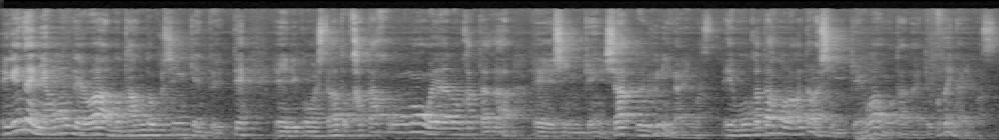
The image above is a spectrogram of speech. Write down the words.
現在日本ではあの単独親権といって離婚した後片方の親の方が親権者というふうになります。もう片方の方は親権は持たないということになります。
